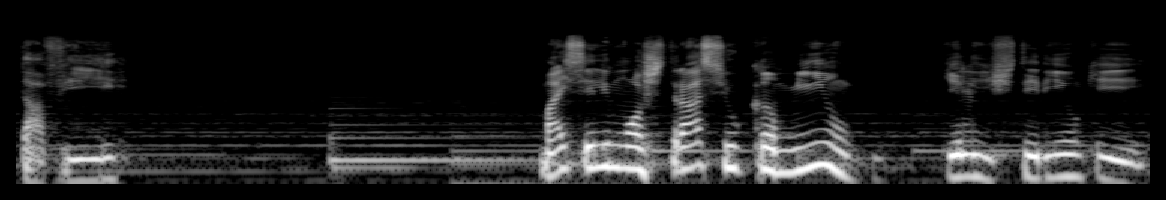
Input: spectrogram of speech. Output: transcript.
Davi. Mas se ele mostrasse o caminho que eles teriam que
